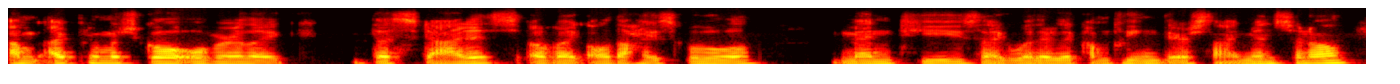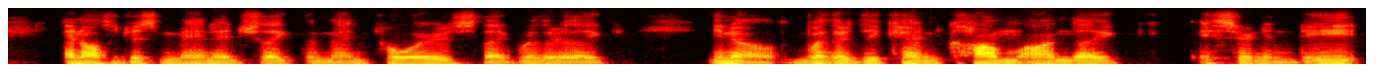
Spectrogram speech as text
I'm, I pretty much go over like the status of like all the high school mentees, like whether they're completing their assignments and all, and also just manage like the mentors, like whether like, you know, whether they can come on like a certain date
